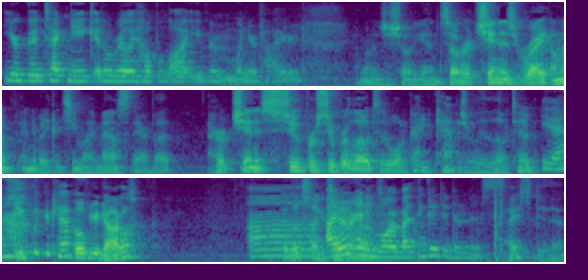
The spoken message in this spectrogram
your good technique, it'll really help a lot even when you're tired. I want to just show it again. So her chin is right. I don't know if anybody can see my mouse there, but her chin is super, super low to the water. God, your cap is really low too. Yeah. Do you put your cap over your goggles? Uh, looks like it's I don't over your eyes. anymore, but I think I did in this. I used to do that.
